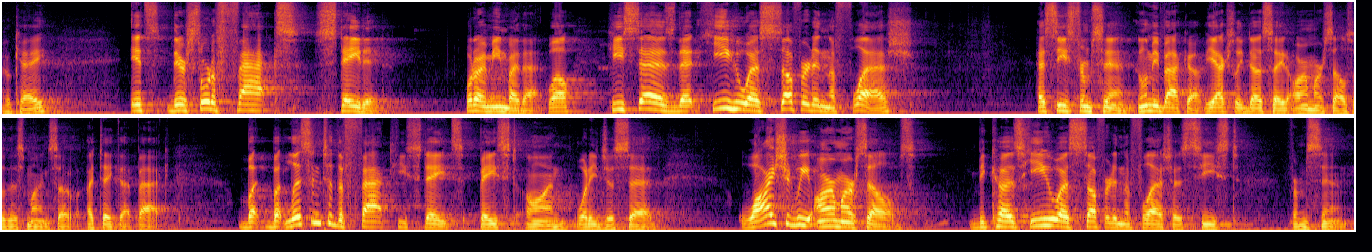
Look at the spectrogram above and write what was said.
okay? It's, there's sort of facts stated. What do I mean by that? Well, he says that he who has suffered in the flesh, has ceased from sin. And let me back up. He actually does say to arm ourselves with this mind, so I take that back. But, but listen to the fact he states based on what he just said. Why should we arm ourselves? Because he who has suffered in the flesh has ceased from sin.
